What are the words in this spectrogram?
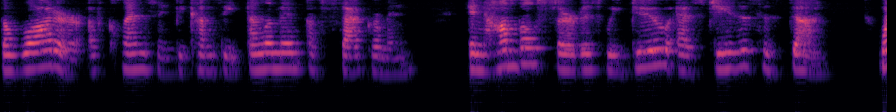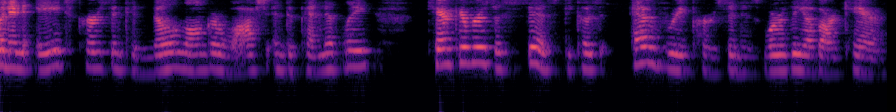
The water of cleansing becomes the element of sacrament. In humble service, we do as Jesus has done when an aged person can no longer wash independently, caregivers assist because every person is worthy of our care.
